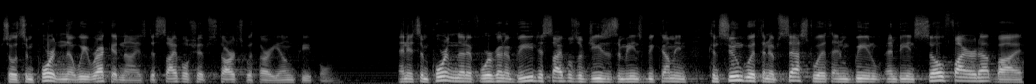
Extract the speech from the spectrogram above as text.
So it's important that we recognize discipleship starts with our young people. And it's important that if we're going to be disciples of Jesus, it means becoming consumed with and obsessed with and being, and being so fired up by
